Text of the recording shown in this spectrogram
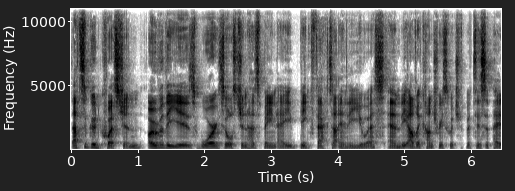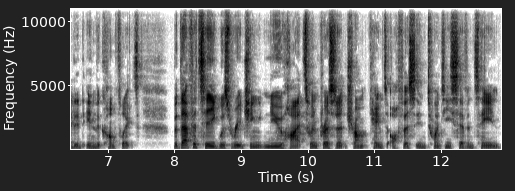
That's a good question. Over the years, war exhaustion has been a big factor in the US and the other countries which have participated in the conflict. But that fatigue was reaching new heights when President Trump came to office in 2017.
